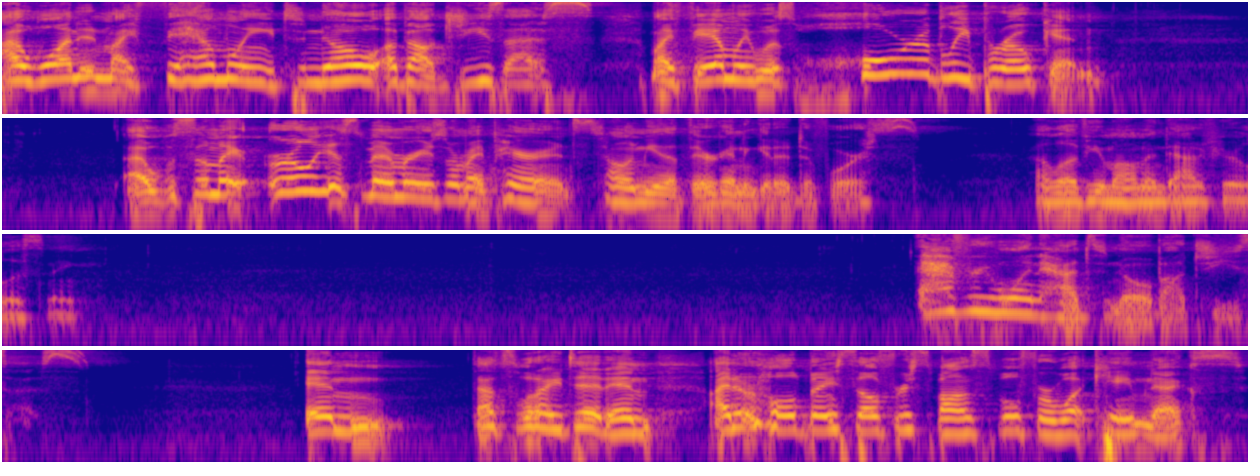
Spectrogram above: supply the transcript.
I wanted my family to know about Jesus. My family was horribly broken. Some of my earliest memories are my parents telling me that they're going to get a divorce. I love you, mom and dad, if you're listening. Everyone had to know about Jesus. And that's what I did. And I don't hold myself responsible for what came next.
